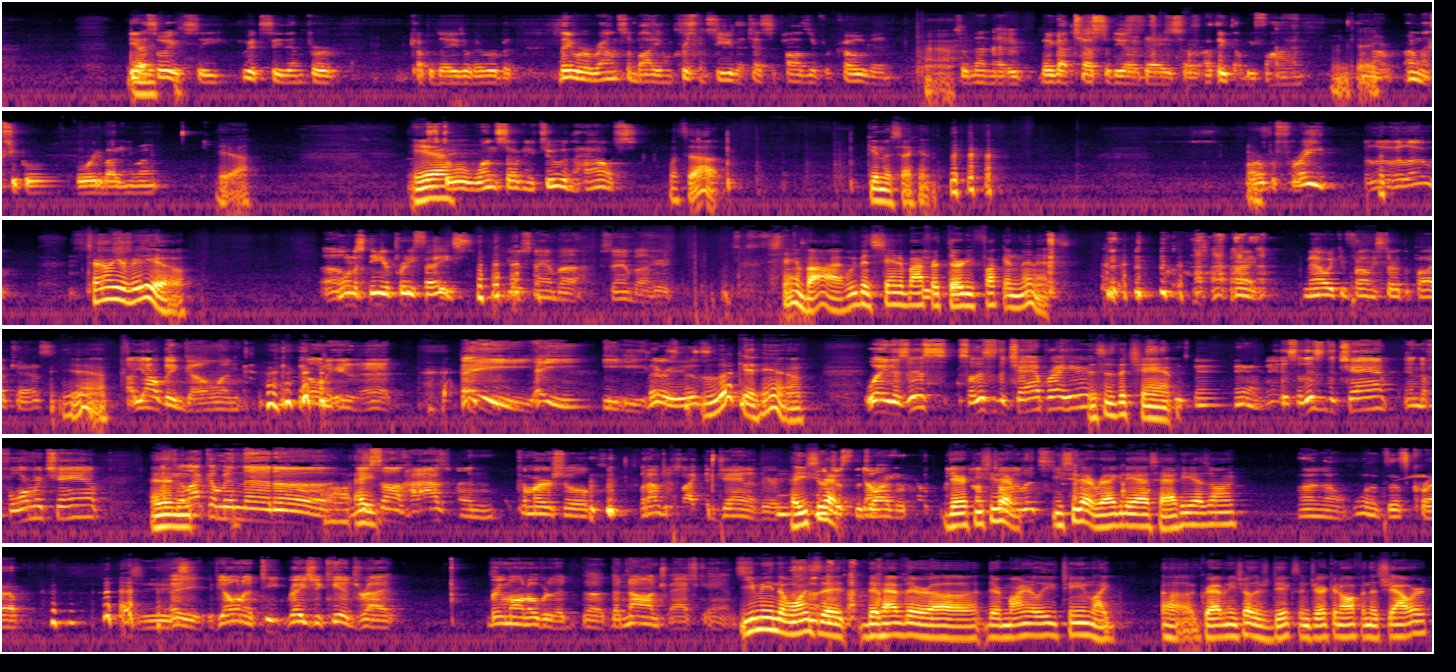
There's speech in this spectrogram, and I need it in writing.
Yeah, Right. so we could see we had to see them for a couple days or whatever, but they were around somebody on Christmas Eve that tested positive for COVID. uh, So then they they got tested the other day, so I think they'll be fine. I'm Okay. not, I'm not super worried about it anyway. Yeah. Yeah. Store 172 in the house. What's up? Give him a second. Harbor Freight. Hello, hello. Turn on your video. Uh, I Oh, want to see your pretty face. you gotta stand by. Stand by here. Stand by. We've been standing by for thirty fucking minutes. All right, now we can finally start the podcast. Yeah. How y'all been going? I want to hear that. Hey, hey. There he is. Look at him. Wait, is this? So this is the champ right here. This is the champ, Man, So this is the champ and the former champ. and I then feel like I'm in that uh, Oh, hey. Nissan Heisman commercial, but I'm just like the janitor. hey, you see you're that, just the driver. Derek? You see that? toilets? You see that raggedy ass hat he has on? I know. What this crap? Jeez. Hey, if y'all want to te- raise your kids right, bring them on over to the the, the non trash cans. You mean the ones that that have their uh their minor league team like uh grabbing each other's dicks and jerking off in the shower?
